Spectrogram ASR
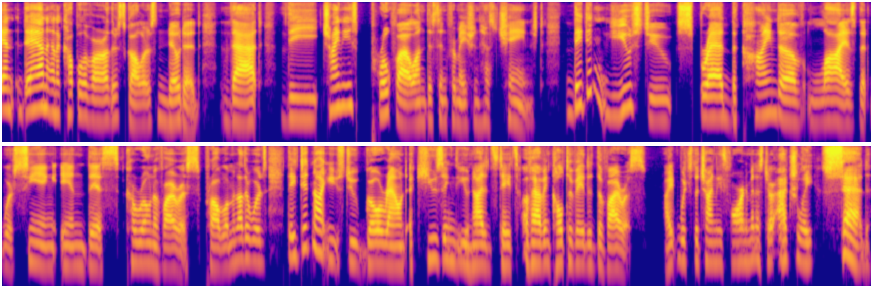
And Dan and a couple of our other scholars noted that the Chinese profile on disinformation has changed. They didn't used to spread the kind of lies that we're seeing in this coronavirus problem. In other words, they did not used to go around accusing the United States of having cultivated the virus right, which the Chinese foreign minister actually said.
